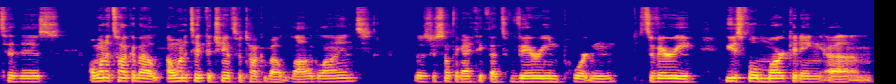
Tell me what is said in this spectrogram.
to this I want to talk about. I want to take the chance to talk about log lines. Those are something I think that's very important. It's a very useful marketing um,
